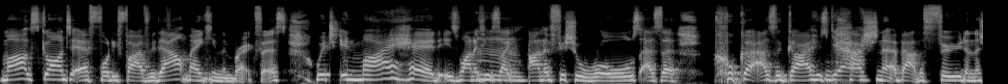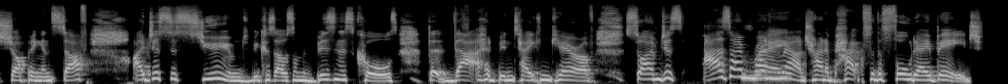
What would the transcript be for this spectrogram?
Mark's gone to F45 without making them breakfast, which in my head is one of mm. his like mm. unofficial rules as a cooker, as a guy who's yeah. passionate about the food and the shopping and stuff. I just assumed because I was on the business calls that that had been taken care of. So I'm just as I'm right. running around trying to pack for the full day beach,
